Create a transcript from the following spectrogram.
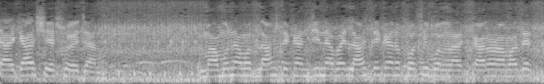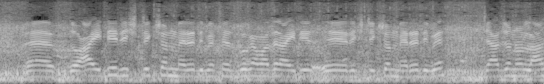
জায়গা শেষ হয়ে যান। মামুন আহমদ লাশ দেখান জি না ভাই লাশ দেখানো পসিবল না। কারণ আমাদের আইডি রিস্ট্রিকশন মেরে দিবে। ফেসবুক আমাদের আইডি রিস্ট্রিকশন মেরে দিবে। যার জন্য লাশ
